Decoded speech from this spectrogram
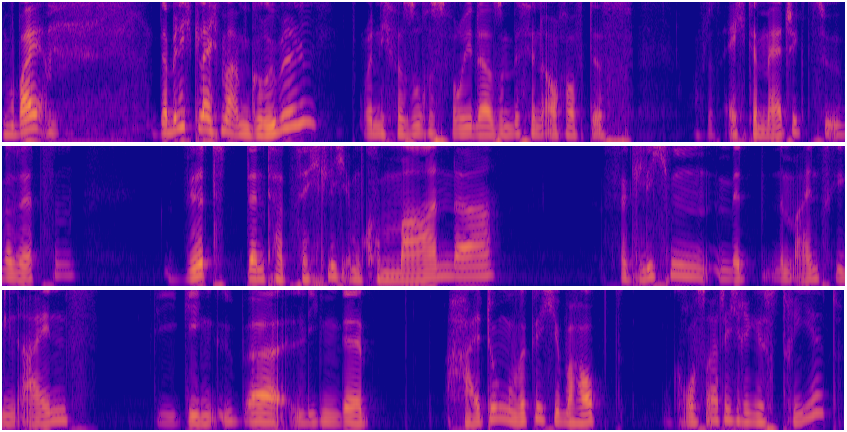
Wobei, da bin ich gleich mal am Grübeln, wenn ich versuche, es Florida so ein bisschen auch auf das, auf das echte Magic zu übersetzen. Wird denn tatsächlich im Commander verglichen mit einem 1 gegen 1 die gegenüberliegende Haltung wirklich überhaupt großartig registriert?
